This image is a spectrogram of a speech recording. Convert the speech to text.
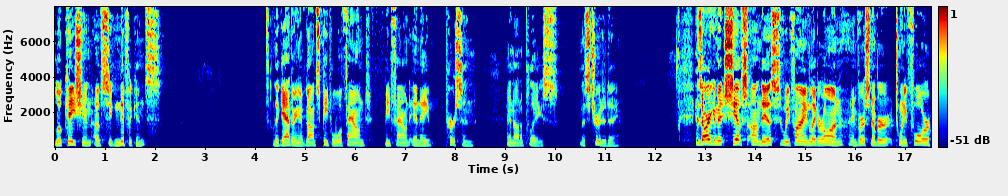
location of significance. The gathering of God's people will found, be found in a person and not a place. That's true today. His argument shifts on this, we find later on in verse number 24,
